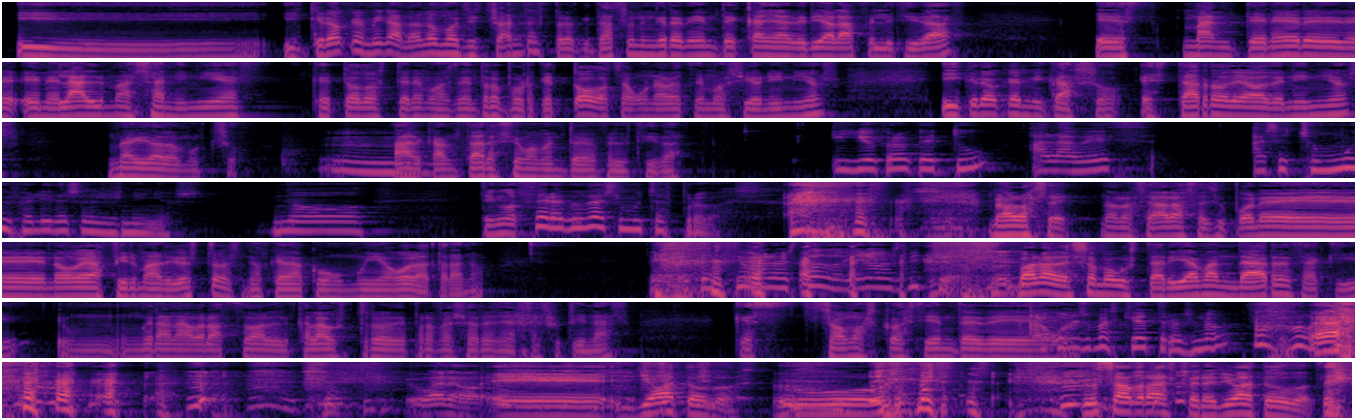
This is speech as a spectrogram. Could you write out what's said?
Y, y creo que, mira, no lo hemos dicho antes, pero quizás un ingrediente que añadiría a la felicidad es mantener en, en el alma esa niñez que todos tenemos dentro, porque todos alguna vez hemos sido niños. Y creo que en mi caso, estar rodeado de niños me ha ayudado mucho Mm, a alcanzar ese momento de felicidad. Y yo creo que tú, a la vez, has hecho muy felices a esos niños. No. Tengo cero dudas y muchas pruebas. No lo sé, no lo sé. Ahora se supone, no voy a afirmar yo esto, nos queda como muy ególatra, ¿no? Todo, ya lo hemos dicho. Bueno, de eso me gustaría mandar desde aquí un, un gran abrazo al claustro de profesores de Jesutinas, que somos conscientes de... Algunos más que otros, ¿no? bueno, eh, yo a todos. Tú, tú sabrás, pero yo a todos.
